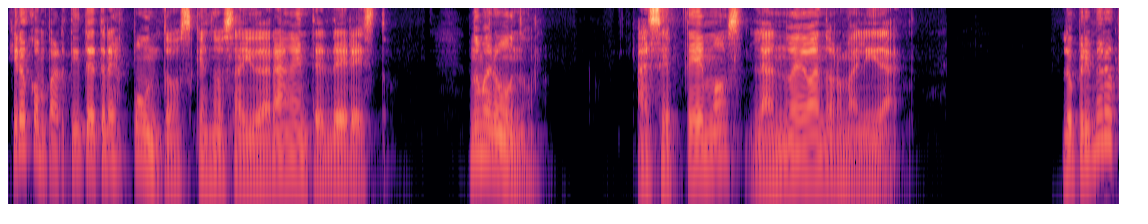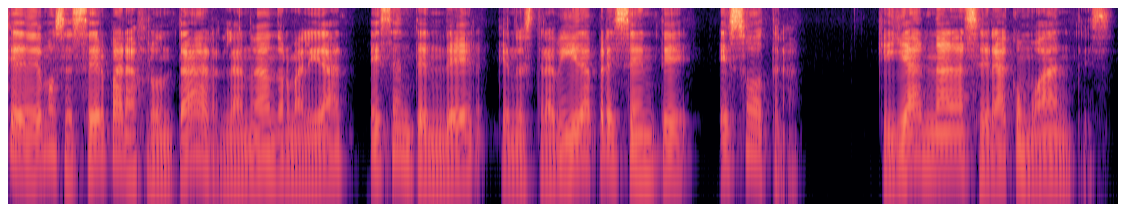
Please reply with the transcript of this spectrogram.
Quiero compartirte tres puntos que nos ayudarán a entender esto. Número uno, aceptemos la nueva normalidad. Lo primero que debemos hacer para afrontar la nueva normalidad es entender que nuestra vida presente es otra, que ya nada será como antes,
